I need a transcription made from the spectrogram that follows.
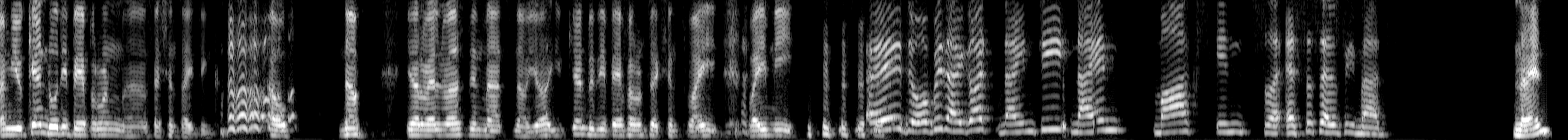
Um, you can do the paper one uh, sessions, I think. oh, no, you're well versed in maths now. You you can do the paper one sections. Why why me? hey, Jobin, I got 99 marks in SSLC maths. Nine?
